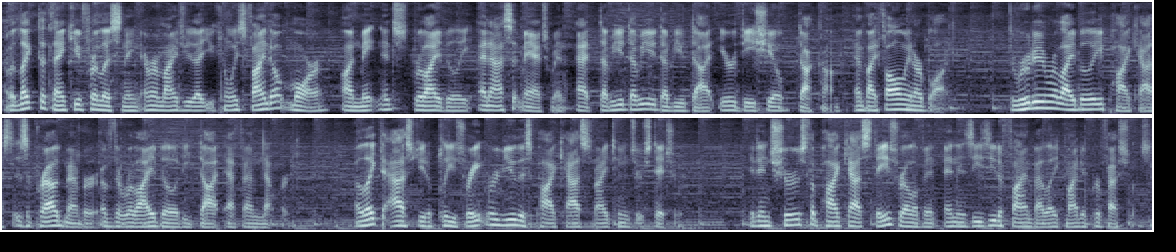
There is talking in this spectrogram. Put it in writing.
I would like to thank you for listening and remind you that you can always find out more on maintenance, reliability, and asset management at www.eruditio.com and by following our blog. The Rooted in Reliability podcast is a proud member of the Reliability.fm network. I'd like to ask you to please rate and review this podcast on iTunes or Stitcher. It ensures the podcast stays relevant and is easy to find by like minded professionals.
